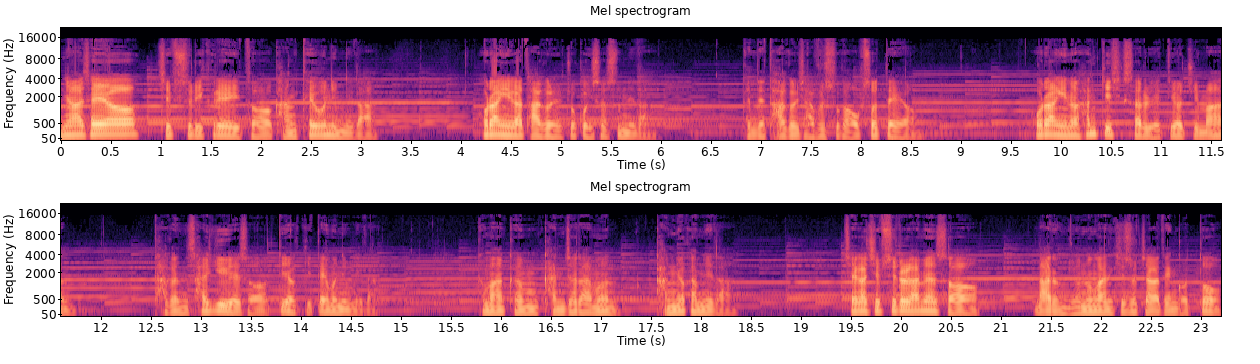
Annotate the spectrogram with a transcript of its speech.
안녕하세요. 집수리 크리에이터 강태훈입니다. 호랑이가 닭을 쫓고 있었습니다. 근데 닭을 잡을 수가 없었대요. 호랑이는 한 끼 식사를 위해 뛰었지만 닭은 살기 위해서 뛰었기 때문입니다. 그만큼 간절함은 강력합니다. 제가 집수리를 하면서 나름 유능한 기술자가 된 것도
